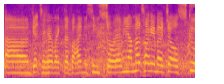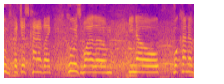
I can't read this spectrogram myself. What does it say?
Um, get to hear like the behind the scenes story. I mean, I'm not talking about Joel's scoops, but just kind of like who is Wylam, you know, what kind of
